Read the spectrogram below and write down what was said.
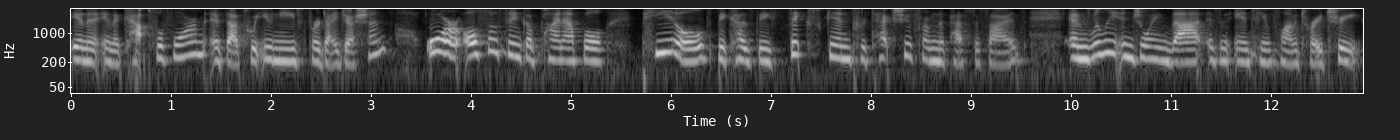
in a, in a capsule form, if that's what you need for digestion, or also think of pineapple peeled because the thick skin protects you from the pesticides and really enjoying that as an anti-inflammatory treat.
